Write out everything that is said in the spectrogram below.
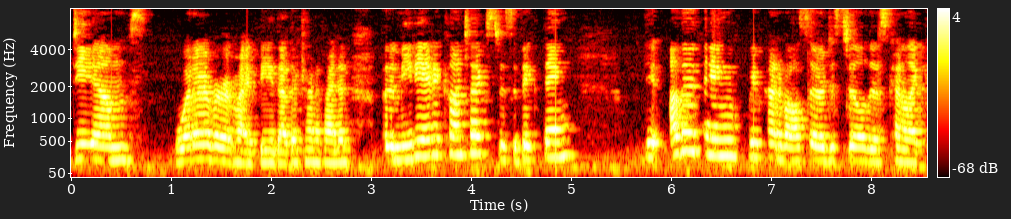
DMs, whatever it might be that they're trying to find it. But the mediated context is a big thing. The other thing we've kind of also distilled is kind of like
